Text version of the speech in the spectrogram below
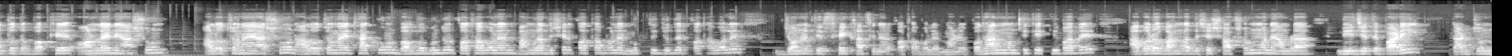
অন্তত পক্ষে অনলাইনে আসুন আলোচনায় আসুন, আলোচনায় থাকুন, বঙ্গবন্ধুর কথা বলেন, বাংলাদেশের কথা বলেন, মুক্তিযুদ্ধের কথা বলেন, জননেত্রী শেখ হাসিনার কথা বলেন। মানে প্রধানমন্ত্রীকে কীভাবে আবারও বাংলাদেশের সসম্মানে আমরা নিয়ে যেতে পারি, তার জন্য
